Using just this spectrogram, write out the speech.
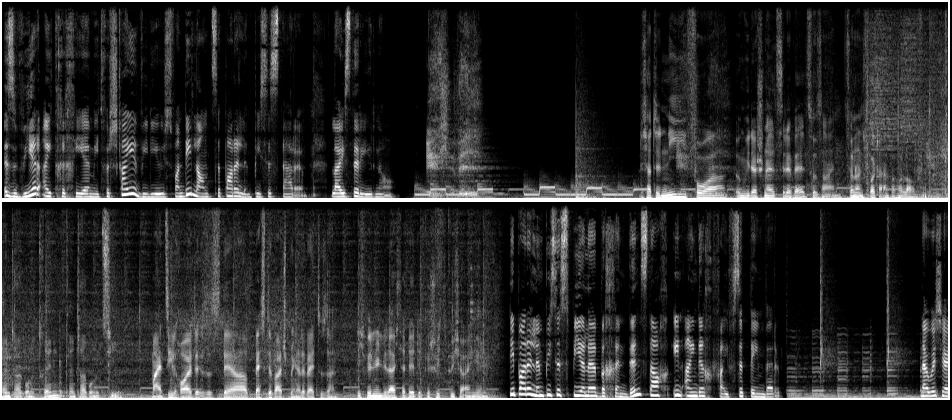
is weer uitgegee met verskeie video's van die land se paralimpiese sterre. Luister hierna. Ich will Ich hatte nie vor, irgendwie der Schnellste der Welt zu sein, sondern ich wollte einfach nur laufen. Kein Tag ohne Training, kein Tag ohne Ziel. Mein Ziel heute ist es, der beste Weitspringer der Welt zu sein. Ich will in die Leichtathletik-Geschichtsbücher eingehen. Die Paralympiese Spele begin Dinsdag en eindig 5 September. Nou is jy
